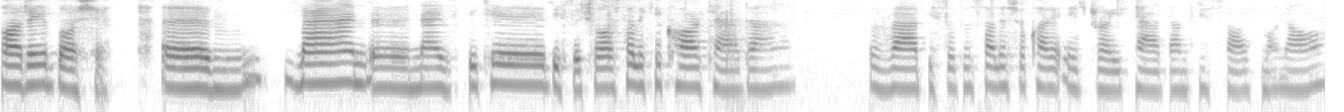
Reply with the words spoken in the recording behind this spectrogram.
آره باشه. من نزدیک 24 ساله که کار کردم و 22 سالش رو کار اجرایی کردم توی سازمان ها.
